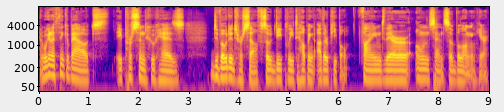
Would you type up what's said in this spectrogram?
And we're going to think about a person who has devoted herself so deeply to helping other people find their own sense of belonging here.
